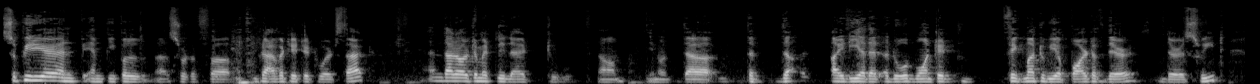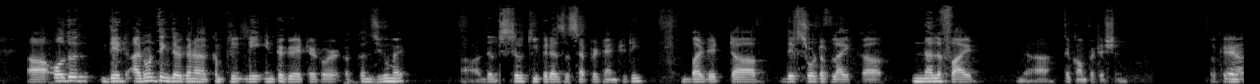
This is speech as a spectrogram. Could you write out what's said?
superior and, and people uh, sort of uh, gravitated towards that. And that ultimately led to um, you know the, the the idea that adobe wanted figma to be a part of their their suite. Uh, although they i don't think they're going to completely integrate it or, consume it. Uh, they'll still keep it as a separate entity. But it uh, they've sort of like uh, nullified the competition okay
